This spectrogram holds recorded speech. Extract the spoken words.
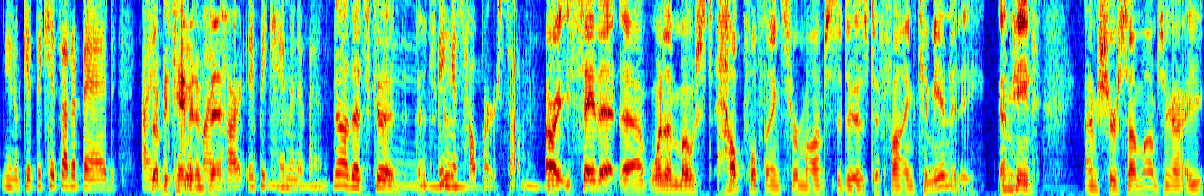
you know get the kids out of bed. I So it became did an my event. part. It became an event. No, that's good. That's being good. his helper so. All right, you say that uh, one of the most helpful things for moms to do is to find community. I mean, I'm sure some moms are, going, are you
